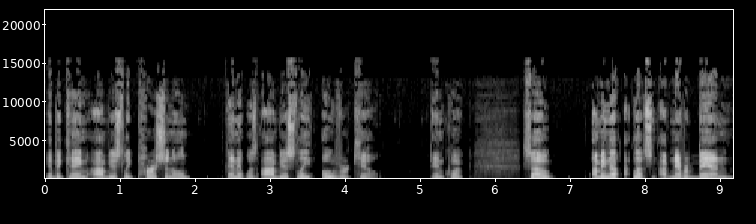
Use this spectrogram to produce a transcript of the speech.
It became obviously personal and it was obviously overkill. End quote. So, I mean, listen, I've never been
